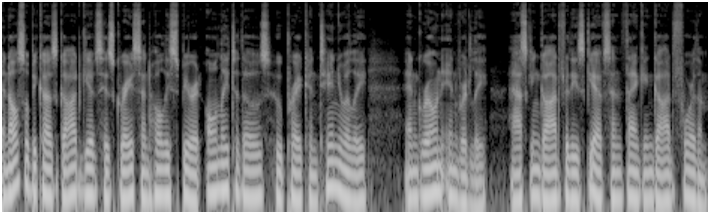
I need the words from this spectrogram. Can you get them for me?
and also because God gives His grace and Holy Spirit only to those who pray continually and groan inwardly, asking God for these gifts and thanking God for them.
